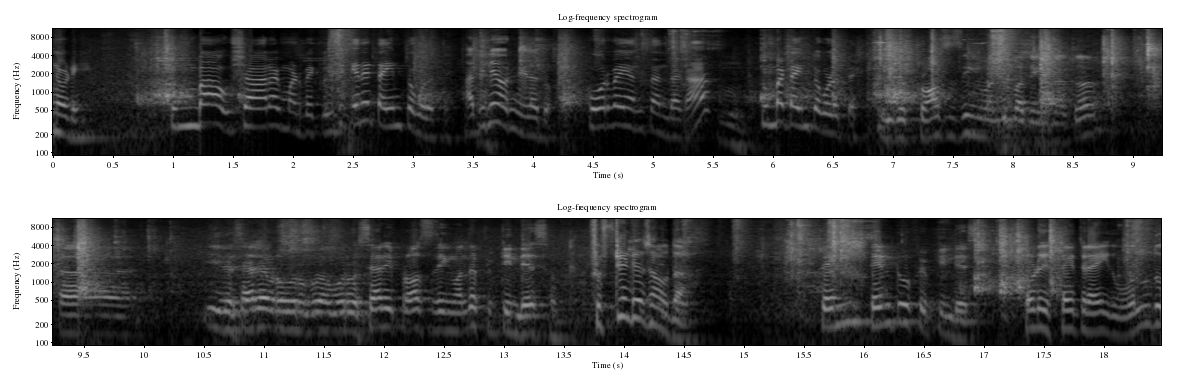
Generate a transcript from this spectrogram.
ನೋಡಿ ತುಂಬಾ ಹುಷಾರಾಗಿ ಮಾಡಬೇಕು ಇದಕ್ಕೇನೆ ಟೈಮ್ ತಗೊಳುತ್ತೆ ಅದನ್ನೇ ಅವ್ರು ಹೇಳೋದು ಕೋರ್ವೈ ಅಂತ ಅಂದಾಗ ತುಂಬಾ ಟೈಮ್ ತಗೊಳುತ್ತೆ இது ப்ராசஸிங் வந்து பார்த்தீங்கன்னாக்கா அஹ், இது சேலை ஒரு ஒரு- ஒரு சேரீ ப்ராசஸிங் வந்து ஃபிஃப்டீன் டேஸ் ಫಿಫ್ಟೀನ್ ಡೇಸ್ ಹೌದಾ ten ten to fifteen days ನೋಡಿ ಸ್ನೇಹಿತರೆ ಇದು ಒಂದು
